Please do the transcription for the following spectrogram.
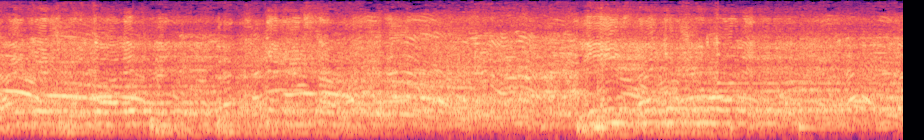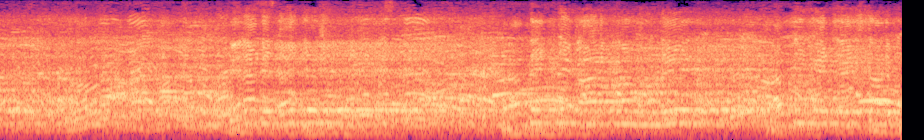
దయచేసి కూర్చోవాలి ప్ర- ప్రతిజ్ఞ చేస్తాను ప్లీజ్ దయచేసి కూర్చోవాలి వినండి దయచేసి ప్రతిజ్ఞ కార్యక్రమం ఉంది ప్రతిజ్ఞ చేస్తారు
